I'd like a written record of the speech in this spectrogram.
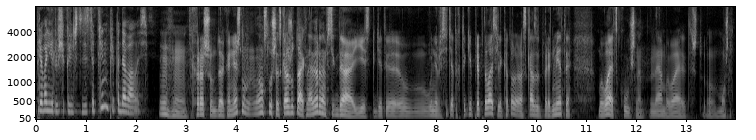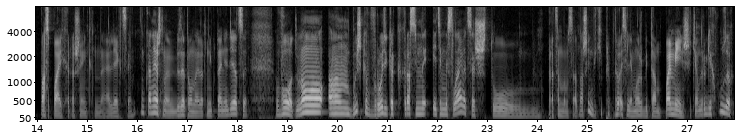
превалирующее количество дисциплин преподавалось. Угу, хорошо, да, конечно. Ну, слушай, скажу так, наверное, всегда есть где-то в университетах такие преподаватели, которые рассказывают предметы. Бывает скучно, да, бывает, что можно поспать хорошенько на лекции. Ну, конечно, без этого, наверное, никуда не деться. Вот, но эм, вышка вроде как как раз именно этим и славится, что в процентном соотношении таких преподавателей может быть там поменьше, чем в других вузах.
